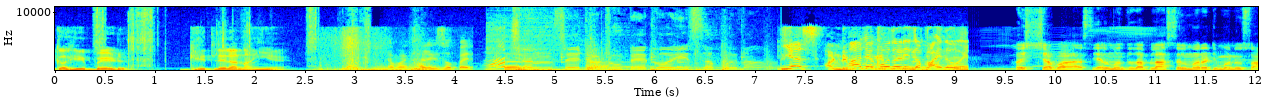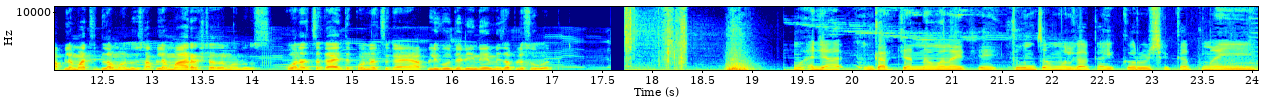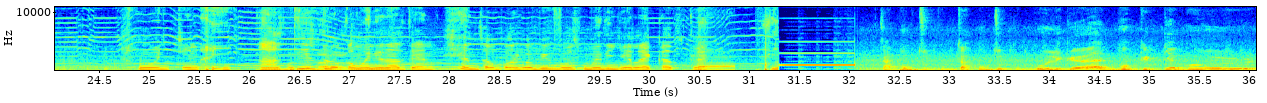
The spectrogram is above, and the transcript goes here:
एकही बेड घेतलेला नाहीये. त्यामुळे खाली झोपायचं येस अंडी- माझ्या गोदडीचा फायदा होईल. हश शाबास. याला म्हणतात आपला अस्सल मराठी माणूस आपल्या मातीतला माणूस आपल्या महाराष्ट्राचा माणूस. कोणाचं काय ते कोणाचं काय. आपली गोदडी नेहमीच आपल्यासोबत. माझ्या घरच्यांना म्हणायचे तुमचा मुलगा काही करू शकत नाही. उंची नाही. आज तीच लोक म्हणत असतात यांचा पोरगा बिग बॉसमध्ये गेलाय कस काय? झापूक झुपूक झापूक झुपूक. गुलगत बुकिट गुड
